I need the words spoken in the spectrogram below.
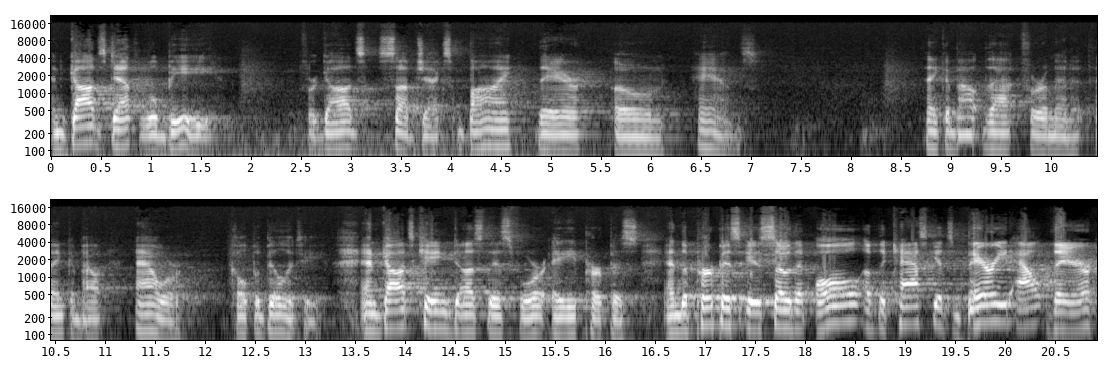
And God's death will be for God's subjects by their own hands. Think about that for a minute. Think about our culpability. And God's king does this for a purpose. And the purpose is so that all of the caskets buried out there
